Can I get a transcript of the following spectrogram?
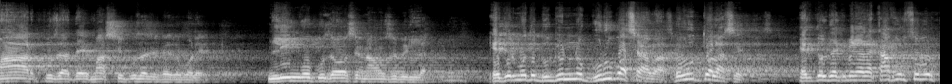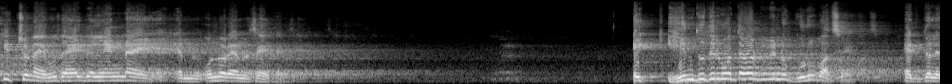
মার পূজা দেয়, মাসি পূজা যেটাকে বলে, লিঙ্গ পূজা আছে নাওজবিল্লা এদের মধ্যে বিভিন্ন গ্রুপ আছে আবার, বহুত দল আছে। একদল দেখবেন এরা কাপড় চোপড় কিচ্ছু নাই, হুদা একদল ল্যাংডায় অন্যরা এমনি চেয়ে থাকে এই হিন্দুদের মধ্যে আবার বিভিন্ন গ্রুপ আছে। একদলে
